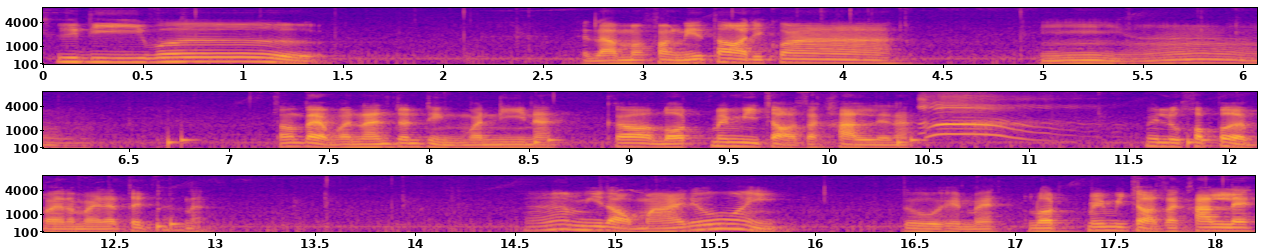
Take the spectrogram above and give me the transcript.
คือดีเวอร์เดี๋ยวเรามาฝั่งนี้ต่อดีกว่า นี่อ่าตั้งแต่วันนั้นจนถึงวันนี้นะ ก็รถไม่มีจอดสักคันเลยนะ ไม่รู้เขาเปิดไปทำไมนะตึกนั้นนะอ่ามีดอกไม้ด้วย ดูเห็นไหมรถไม่มีจอดสักคันเลย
